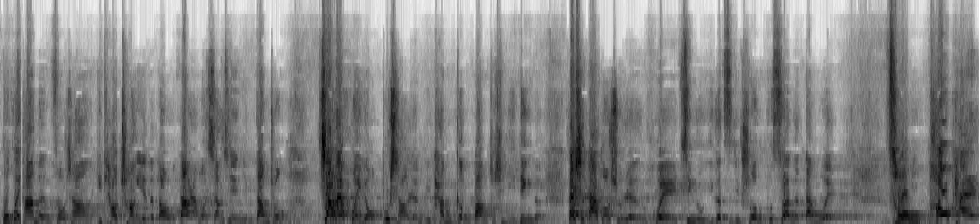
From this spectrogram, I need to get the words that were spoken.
不会他们走上一条创业的道路。当然，我相信你们当中将来会有不少人比他们更棒，这是一定的。但是大多数人会进入一个自己说了不算的单位，从抛开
